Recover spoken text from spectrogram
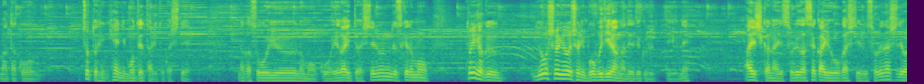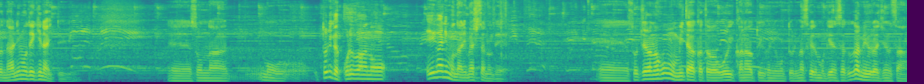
またこうちょっと変にモテたりとかしてなんかそういうのもこう描いてはしてるんですけどもとにかく要所要所にボブ・ディランが出てくるっていうね。愛しかないそれが世界を動かしているそれなしでは何もできないという、えー、そんなもうとにかくこれはあの映画にもなりましたので、えー、そちらの方も見た方は多いかなというふうに思っておりますけども原作が三浦淳さん。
